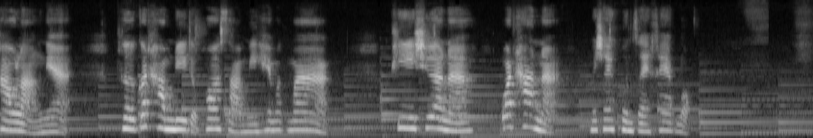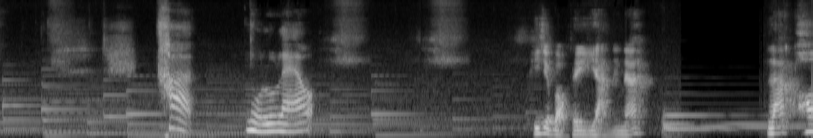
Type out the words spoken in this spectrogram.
คราวหลังเนี่ย เธอก็ทำดีกับพ่อสามีให้มากๆ พี่เชื่อนะ ว่าท่านอะไม่ใช่คนใจแคบหรอก ค่ะ หนูรู้แล้ว พี่จะบอกเธออีกอย่างหนึ่งนะ รักพ่อ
